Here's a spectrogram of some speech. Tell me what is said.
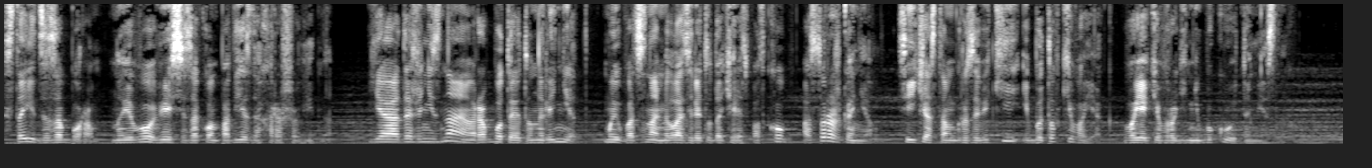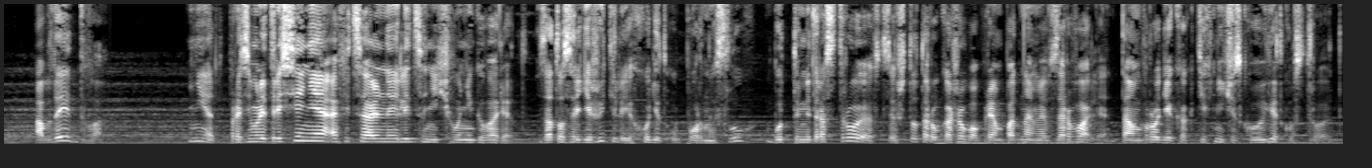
Стоит за забором, но его весь закон подъезда хорошо видно. Я даже не знаю, работает он или нет. Мы пацанами лазили туда через подкоп, а сторож гонял. Сейчас там грузовики и бытовки вояк. Вояки вроде не букуют на местных. Апдейт 2. Нет, про землетрясение официальные лица ничего не говорят. Зато среди жителей ходит упорный слух, будто метростроевцы что-то рукожопо прям под нами взорвали. Там вроде как техническую ветку строят.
